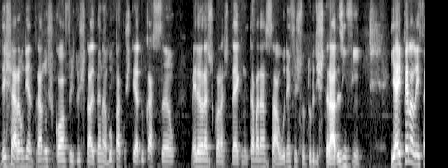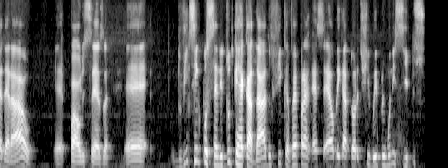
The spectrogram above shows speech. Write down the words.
deixarão de entrar nos cofres do estado de Pernambuco para custear educação, melhorar as escolas técnicas, trabalhar na saúde, infraestrutura de estradas, enfim. E aí, pela lei federal, é, Paulo e César, é, do 25% de tudo que é arrecadado fica, vai para é, é obrigatório distribuir para os municípios.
